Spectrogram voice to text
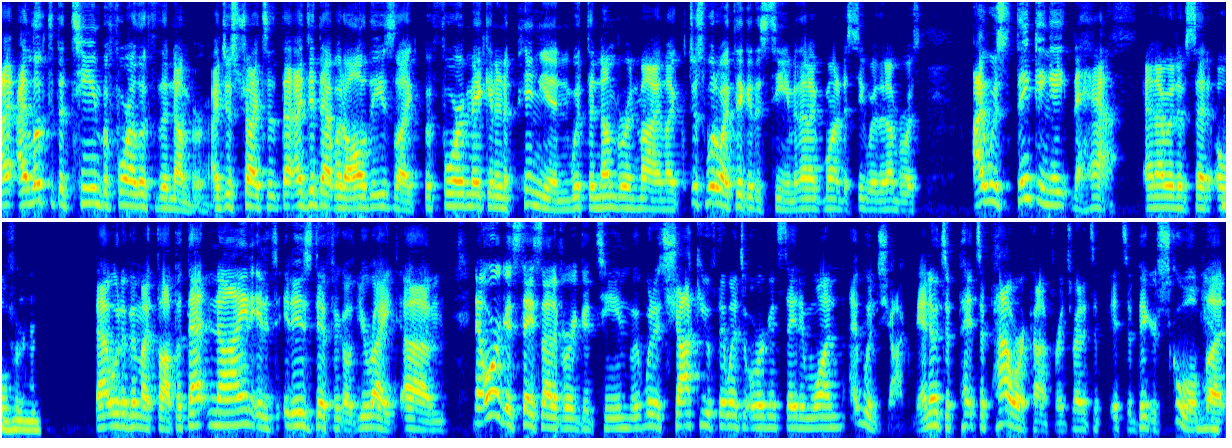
I, I looked at the team before I looked at the number. I just tried to, I did that with all these, like before making an opinion with the number in mind, like just what do I think of this team? And then I wanted to see where the number was. I was thinking eight and a half, and I would have said over. Mhm. That would have been my thought. But that nine, it is, it is difficult. You're right. Um, now, Oregon State's not a very good team. Would it shock you if they went to Oregon State and won? It wouldn't shock me. I know it's a it's a power conference, right? It's a it's a bigger school, Yeah. but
